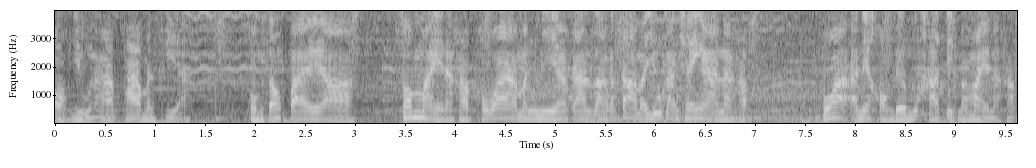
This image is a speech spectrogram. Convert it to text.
ออกอยู่นะครับ ภาพมันเสีย ผมต้องไปซ่อมใหม่นะครับ เพราะว่ามันมีอาการสั่งก็ตามอายุการใช้งานนะครับ เพราะว่าอันนี้ของเดิมลูกค้าติดมาใหม่นะครับ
